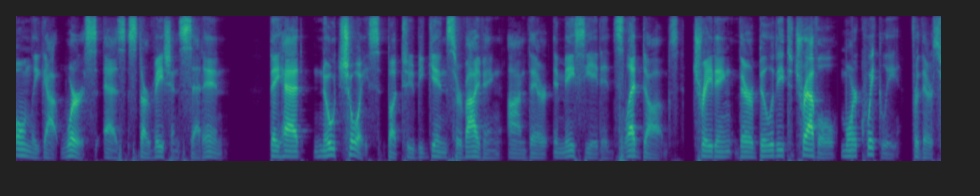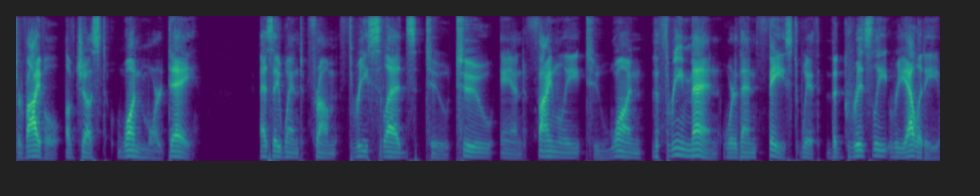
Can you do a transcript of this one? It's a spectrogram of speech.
only got worse as starvation set in. They had no choice but to begin surviving on their emaciated sled dogs, trading their ability to travel more quickly for their survival of just one more day. As they went from three sleds to two and finally to one, the three men were then faced with the grisly reality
